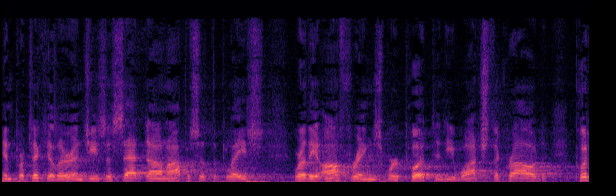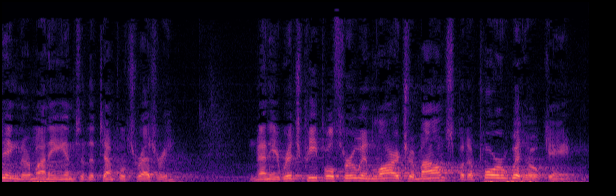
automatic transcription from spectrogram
in particular, and Jesus sat down opposite the place where the offerings were put, and he watched the crowd putting their money into the temple treasury. Many rich people threw in large amounts, but a poor widow came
